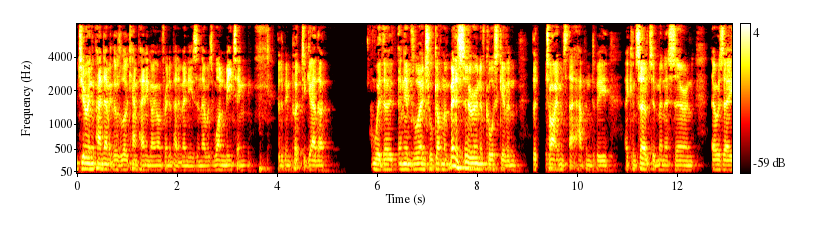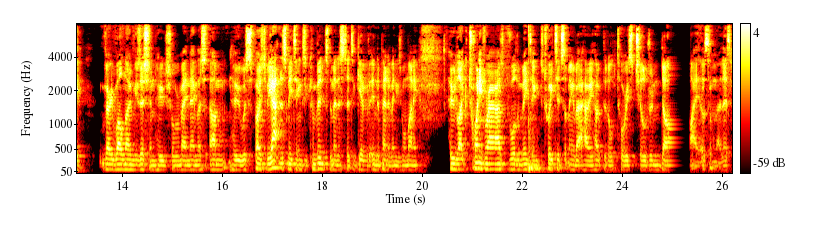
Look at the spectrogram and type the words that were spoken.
during the pandemic there was a lot of campaigning going on for independent venues, and there was one meeting that had been put together with a, an influential government minister, and of course, given the times, that happened to be a conservative minister, and there was a very well-known musician who shall remain nameless, um, who was supposed to be at this meeting to convince the minister to give independent venues more money. Who, like 24 hours before the meeting, tweeted something about how he hoped that all Tories' children die or something like this.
